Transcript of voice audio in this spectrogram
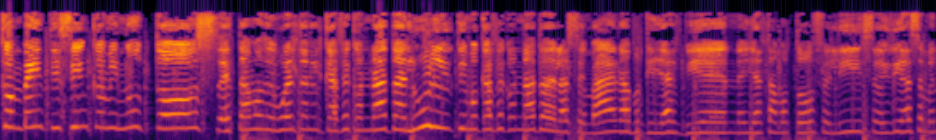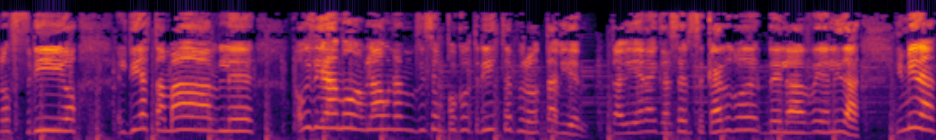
Con 25 minutos. Estamos de vuelta en el café con nata, el último café con nata de la semana, porque ya es viernes, ya estamos todos felices. Hoy día hace menos frío, el día está amable. Hoy día hemos hablado una noticia un poco triste, pero está bien, está bien, hay que hacerse cargo de, de la realidad. Y mira,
